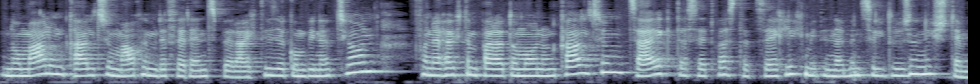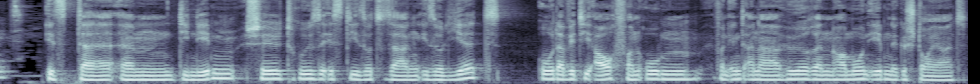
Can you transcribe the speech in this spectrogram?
normal und Calcium auch im Referenzbereich. Diese Kombination von erhöhtem Parathormon und Calcium zeigt, dass etwas tatsächlich mit den Nebenschilddrüsen nicht stimmt. Ist da ähm, die Nebenschilddrüse, ist die sozusagen isoliert oder wird die auch von oben, von irgendeiner höheren Hormonebene gesteuert?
